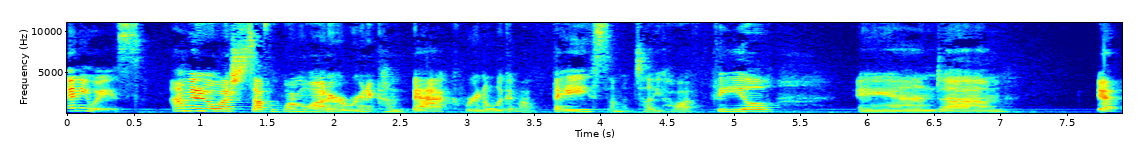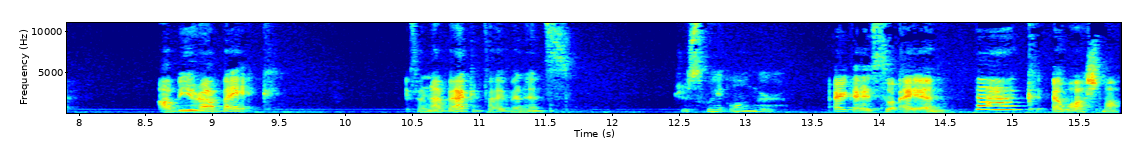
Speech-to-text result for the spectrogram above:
anyways, I'm gonna go wash this off with warm water. We're gonna come back. We're gonna look at my face. I'm gonna tell you how I feel. And, um, I'll be right back. If I'm not back in five minutes, just wait longer. All right, guys, so I am back. I washed my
